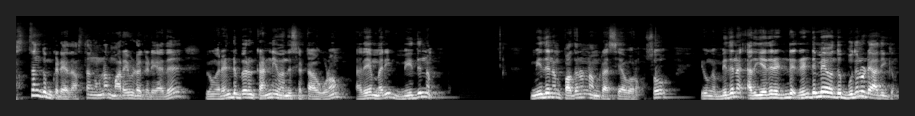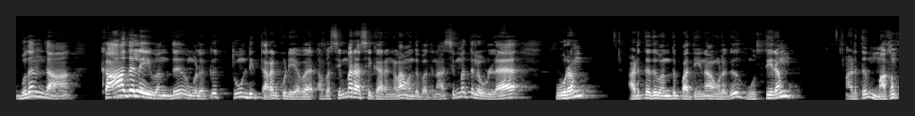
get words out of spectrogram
அஸ்தங்கம் கிடையாது. அஸ்தங்கம்னா மறைவிட கிடையாது. இவங்க ரெண்டு பேரும் கண்ணி வந்து செட் ஆகக்கூடும் அதே மாதிரி மிதுனம். மிதுனம் பதினொன்றாம் ராசியாக வரும். ஸோ இவங்க மிதன அது எது ரெண்டு ரெண்டுமே வந்து புதனுடைய ஆதிக்கம். புதன் தான் காதலை வந்து உங்களுக்கு தூண்டி தரக்கூடியவர். அப்போ சிம்ம ராசிக்காரங்களாம் வந்து பார்த்தீங்கன்னா சிம்மத்தில் உள்ள புறம் அடுத்தது வந்து பார்த்தீங்கன்னா அவங்களுக்கு உத்திரம் அடுத்து மகம்.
